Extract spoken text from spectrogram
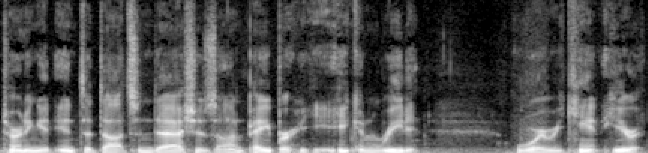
turning it into dots and dashes on paper, he, he can read it where he can't hear it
